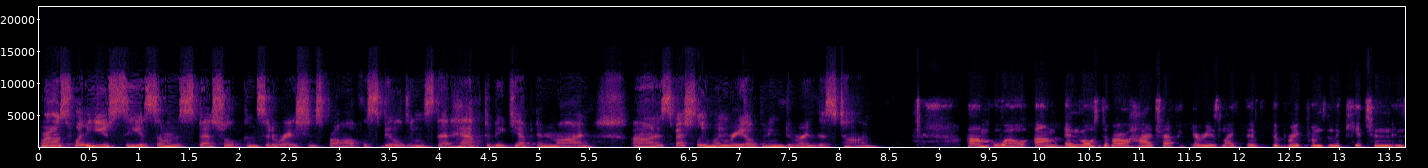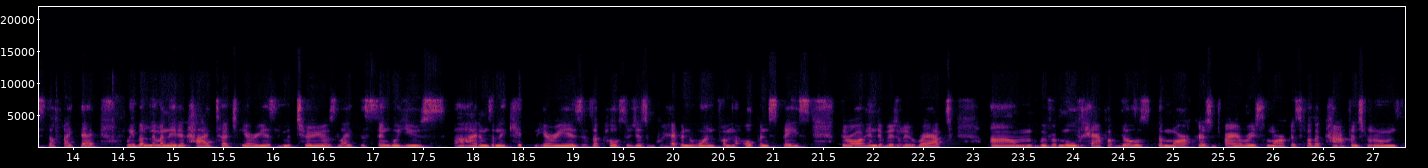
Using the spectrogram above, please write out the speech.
Roz, what do you see as some of the special considerations for office buildings that have to be kept in mind, uh, especially when reopening during this time? Um, well, um, in most of our high traffic areas, like the, the break rooms in the kitchen and stuff like that, we've eliminated high touch areas and materials like the single use uh, items in the kitchen areas as opposed to just grabbing one from the open space. They're all individually wrapped. Um, we've removed half of those, the markers, dry erase markers for the conference rooms,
